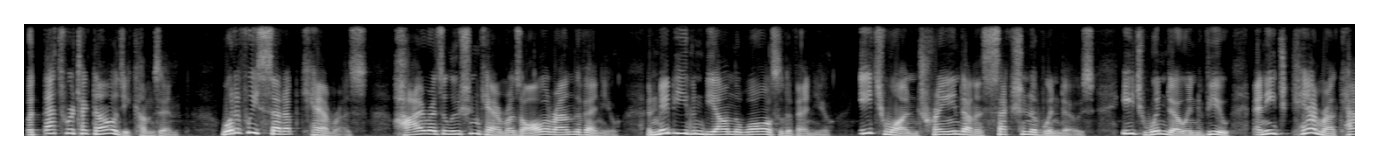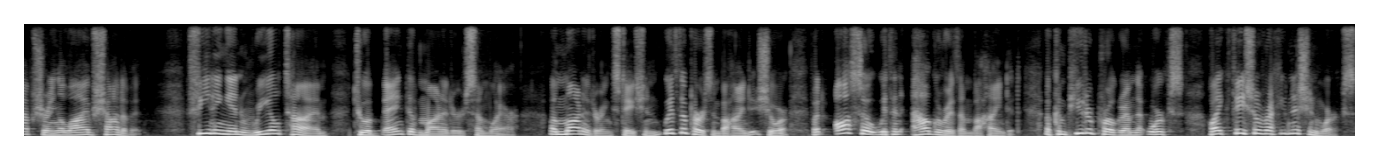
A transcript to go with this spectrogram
but that's where technology comes in. What if we set up cameras? High resolution cameras all around the venue, and maybe even beyond the walls of the venue, each one trained on a section of windows, each window in view, and each camera capturing a live shot of it, feeding in real time to a bank of monitors somewhere, a monitoring station with a person behind it, sure, but also with an algorithm behind it, a computer program that works like facial recognition works,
